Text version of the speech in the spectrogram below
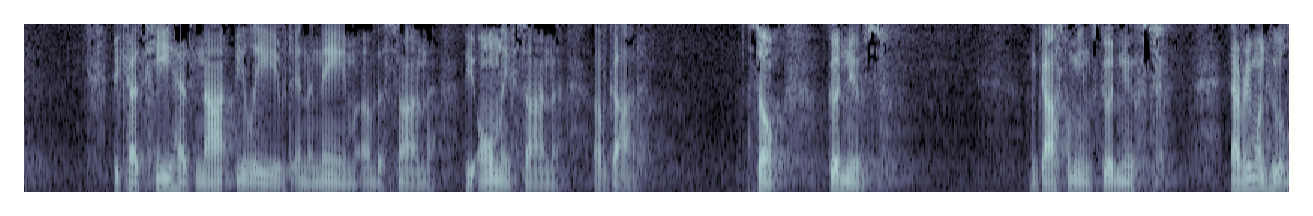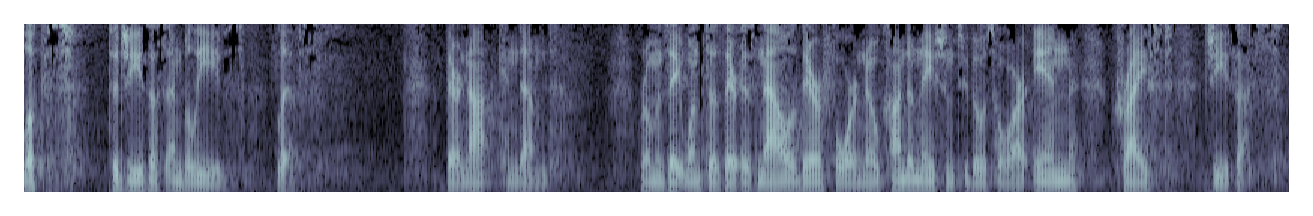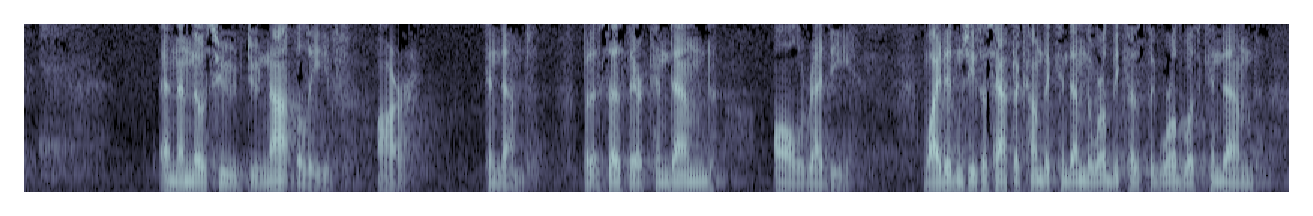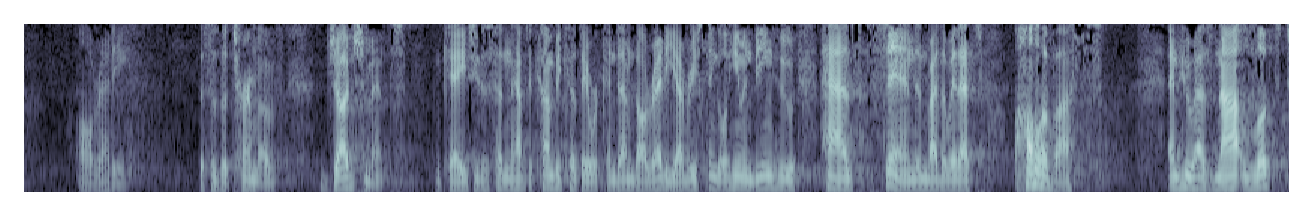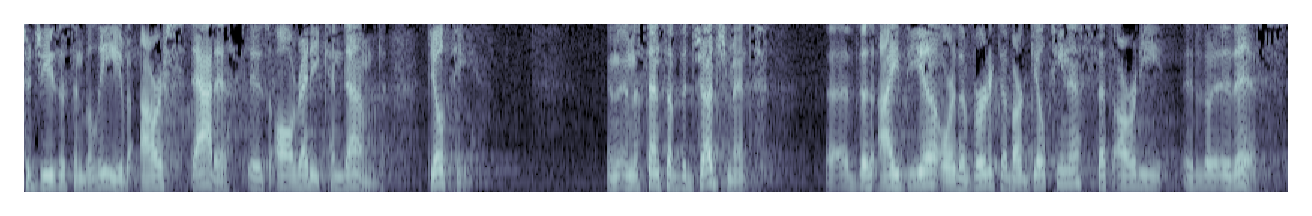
because he has not believed in the name of the Son, the only Son of God. So, good news. And the gospel means good news. Everyone who looks to Jesus and believes lives. They're not condemned. Romans 8 1 says, There is now, therefore, no condemnation to those who are in Christ Jesus. And then those who do not believe are condemned. But it says they're condemned already. Why didn't Jesus have to come to condemn the world? Because the world was condemned already. This is a term of judgment. Okay, Jesus didn't have to come because they were condemned already. Every single human being who has sinned, and by the way, that's all of us, and who has not looked to Jesus and believed, our status is already condemned, guilty in, in the sense of the judgment, uh, the idea or the verdict of our guiltiness, that's already, it, it is.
